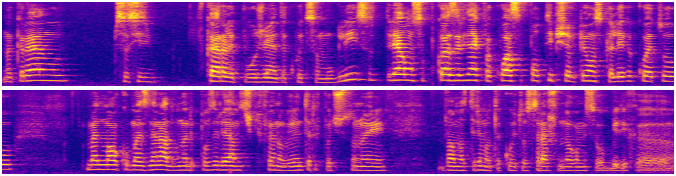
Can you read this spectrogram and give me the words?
Накрая, но са си вкарали положенията, които са могли и са, реално са показали някаква класа по-тип шампионска лига, което мен малко ме изненадва. Нали, поздравявам всички фенове Интер, включително и двама-тримата, които страшно много ми се обидиха,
